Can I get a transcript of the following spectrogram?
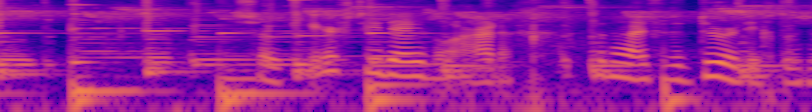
eh, is zo het eerste idee wel aardig. Kunnen we even de deur dicht doen.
